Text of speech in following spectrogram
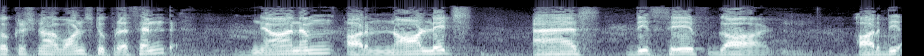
So Krishna wants to present jnanam or knowledge as the safeguard or the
